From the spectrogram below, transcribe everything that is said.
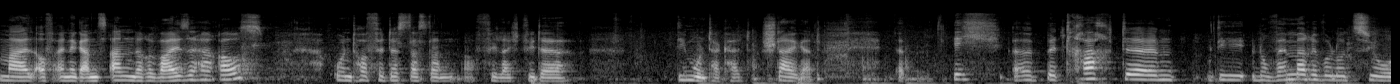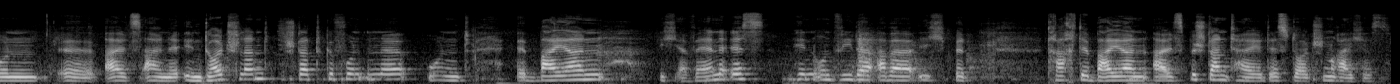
mal auf eine ganz andere Weise heraus und hoffe, dass das dann auch vielleicht wieder die Munterkeit steigert. Ich äh, betrachte die Novemberrevolution äh, als eine in Deutschland stattgefundene und äh, Bayern, ich erwähne es hin und wieder, aber ich betrachte Bayern als Bestandteil des Deutschen Reiches.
